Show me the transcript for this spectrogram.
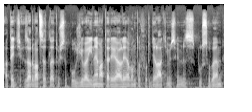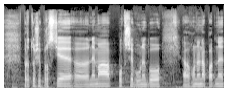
a teď za 20 let už se používají jiné materiály a on to furt dělá tím svým způsobem, protože prostě eh, nemá potřebu nebo eh, ho nenapadne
